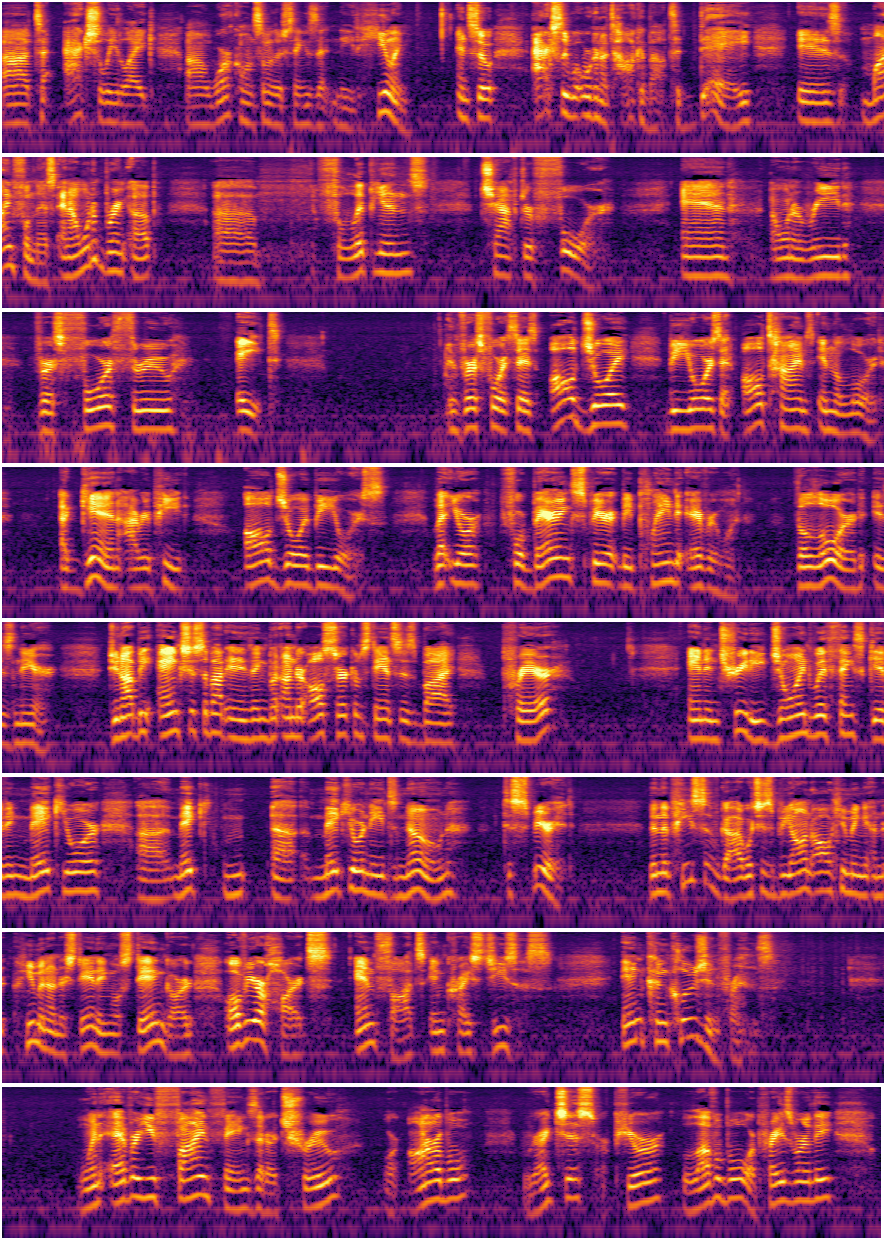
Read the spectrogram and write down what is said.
uh, to actually like uh, work on some of those things that need healing. And so, actually, what we're going to talk about today is mindfulness. And I want to bring up uh, Philippians chapter 4. And I want to read verse 4 through 8. In verse 4, it says, All joy be yours at all times in the Lord. Again, I repeat, all joy be yours. Let your forbearing spirit be plain to everyone. The Lord is near. Do not be anxious about anything, but under all circumstances, by prayer and entreaty, joined with thanksgiving, make your uh, make uh, make your needs known to Spirit. Then the peace of God, which is beyond all human human understanding, will stand guard over your hearts and thoughts in Christ Jesus. In conclusion, friends, whenever you find things that are true or honorable, righteous or pure, lovable or praiseworthy,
